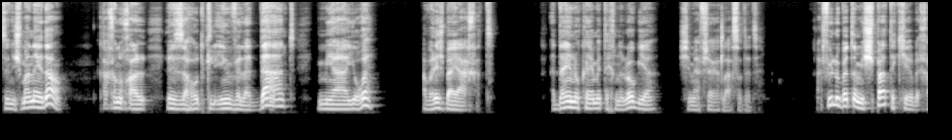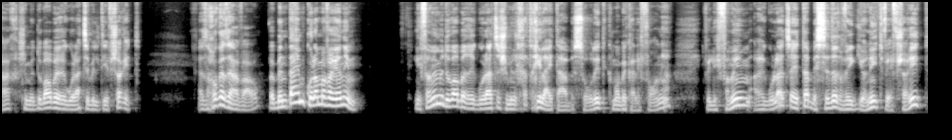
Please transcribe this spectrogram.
זה נשמע נהדר, ככה נוכל לזהות קליעים ולדעת מי היורה. אבל יש בעיה אחת. עדיין לא קיימת טכנולוגיה שמאפשרת לעשות את זה. אפילו בית המשפט הכיר בכך שמדובר ברגולציה בלתי אפשרית. אז החוק הזה עבר, ובינתיים כולם עבריינים. לפעמים מדובר ברגולציה שמלכתחילה הייתה אבסורדית, כמו בקליפורניה, ולפעמים הרגולציה הייתה בסדר והגיונית ואפשרית,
